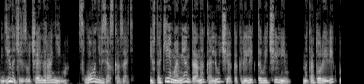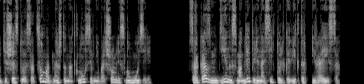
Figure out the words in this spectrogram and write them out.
Дина чрезвычайно ранима, слова нельзя сказать. И в такие моменты она колючая, как реликтовый челим, на который Вик, путешествуя с отцом, однажды наткнулся в небольшом лесном озере. Сарказм Дины смогли переносить только Виктор и Раиса.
